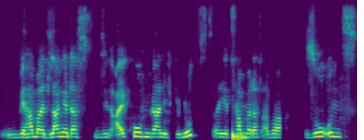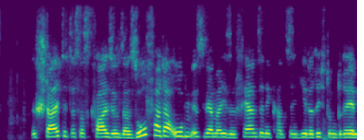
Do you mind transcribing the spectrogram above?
wir haben halt lange das, den Alkoven gar nicht benutzt. Äh, Jetzt haben Mhm. wir das aber so uns gestaltet, dass das quasi unser Sofa da oben ist. Wir haben ja diesen Fernseher, den kannst du in jede Richtung drehen.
